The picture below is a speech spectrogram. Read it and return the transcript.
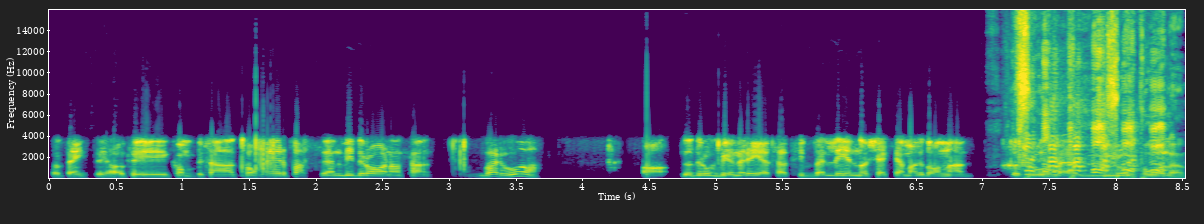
Så tänkte jag till kompisarna, ta med er passen, vi drar någonstans. Vadå? Ja, då drog vi en resa till Berlin och checkade McDonalds. Från, från Polen?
